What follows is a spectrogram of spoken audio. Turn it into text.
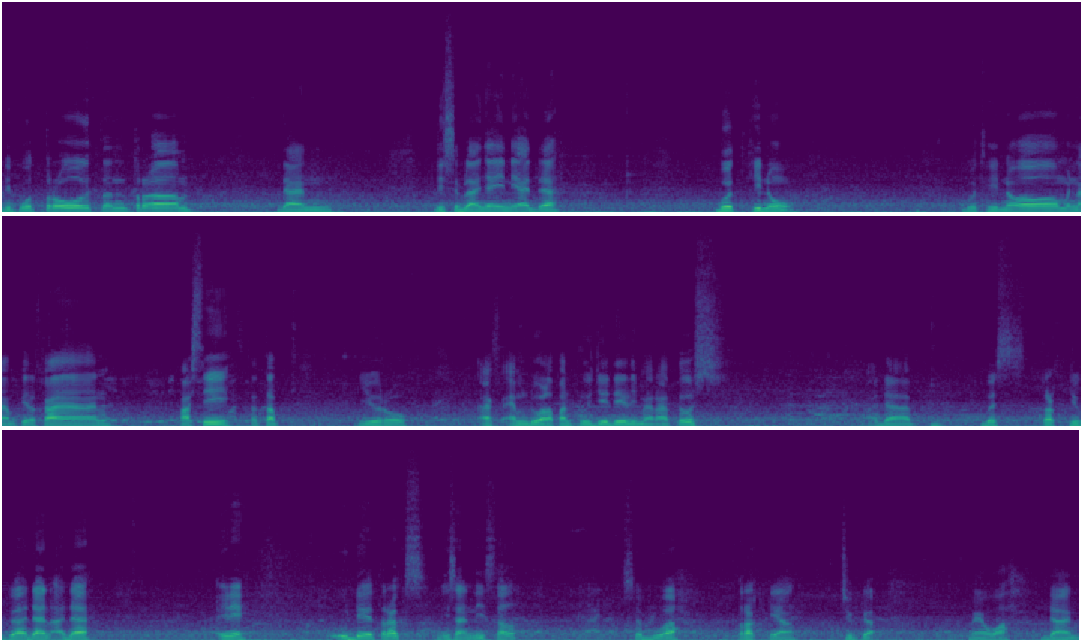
di Putro, Tentrem, dan di sebelahnya ini ada Booth Hino. Booth Hino menampilkan pasti tetap Euro FM 280 JD 500 ada bus truk juga dan ada ini UD Trucks Nissan Diesel sebuah truk yang juga mewah dan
